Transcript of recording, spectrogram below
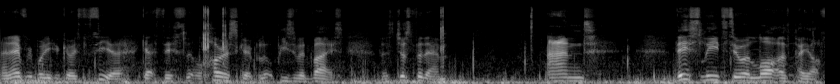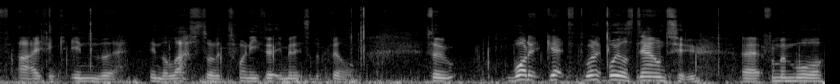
and everybody who goes to see her gets this little horoscope, a little piece of advice that's just for them, and this leads to a lot of payoff i think in the in the last sort of 20 30 minutes of the film. So what it gets what it boils down to uh, from a more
